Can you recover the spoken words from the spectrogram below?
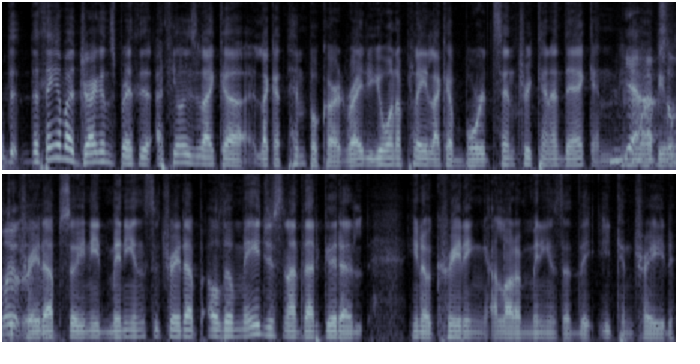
the the thing about Dragon's Breath, is I feel is like a like a tempo card, right? You want to play like a board centric kind of deck, and you Yeah, want to be able to trade up. So you need minions to trade up. Although Mage is not that good at, you know, creating a lot of minions that they, it can trade.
